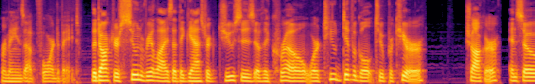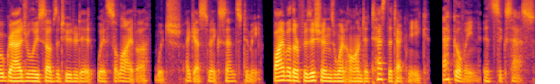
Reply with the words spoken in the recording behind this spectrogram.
remains up for debate. The doctors soon realized that the gastric juices of the crow were too difficult to procure, shocker, and so gradually substituted it with saliva, which I guess makes sense to me. Five other physicians went on to test the technique, echoing its success.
